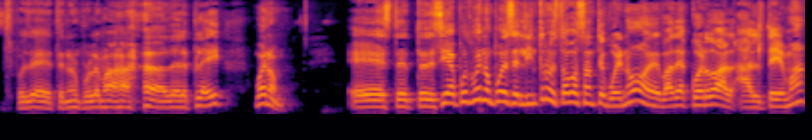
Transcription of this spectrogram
Después de tener un problema de play. Bueno, este, te decía, pues bueno, pues el intro está bastante bueno, eh, va de acuerdo al, al tema.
